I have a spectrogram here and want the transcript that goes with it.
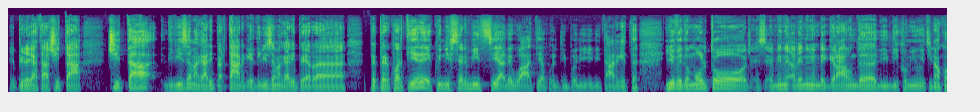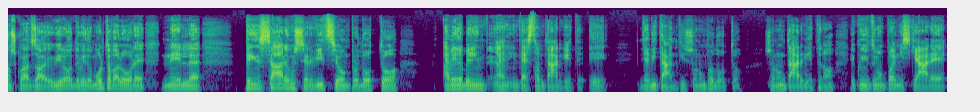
e più legata alla città, città divise magari per target, divise magari per, eh, per- per quartiere e quindi servizi adeguati a quel tipo di, di target. Io vedo molto, cioè, avendo- un background di, di community no, con Scuola Zoo e We vedo molto valore nel pensare un servizio, un prodotto avendo ben in, in testa un target e gli abitanti sono un prodotto sono un target, no? E quindi tu non puoi mischiare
